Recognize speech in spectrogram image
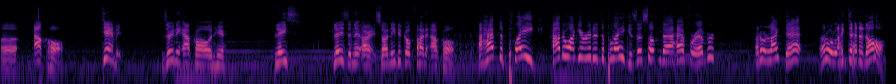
Uh, alcohol. Damn it! Is there any alcohol in here? Please, please. In there. All right. So I need to go find alcohol. I have the plague. How do I get rid of the plague? Is that something that I have forever? I don't like that. I don't like that at all.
